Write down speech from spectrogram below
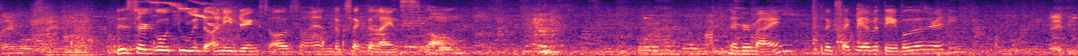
Same old, same old. This is our go-to with the honey drinks also, and looks like the line's long. Never mind. Looks like we have a table already. Maybe.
